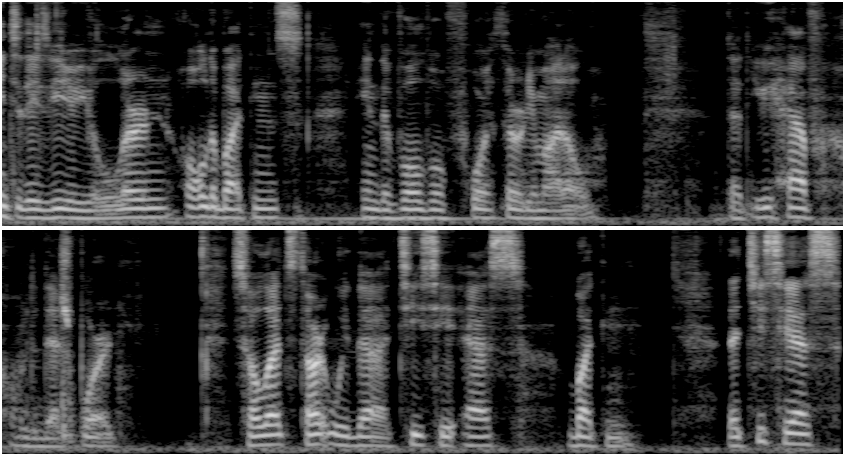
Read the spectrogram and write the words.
In today's video, you'll learn all the buttons in the Volvo 430 model that you have on the dashboard. So let's start with the TCS button. The TCS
